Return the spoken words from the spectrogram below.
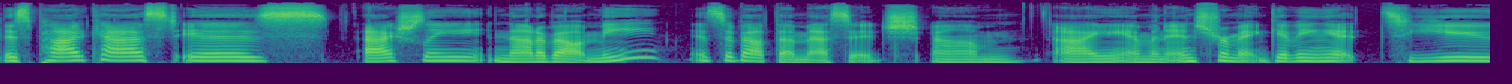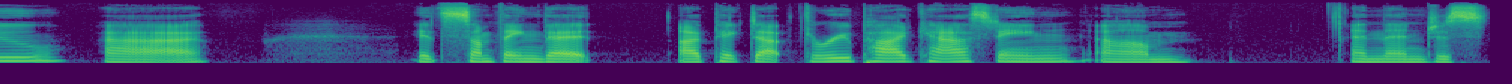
This podcast is actually not about me, it's about the message. Um, I am an instrument giving it to you. Uh, it's something that I picked up through podcasting. Um, and then just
